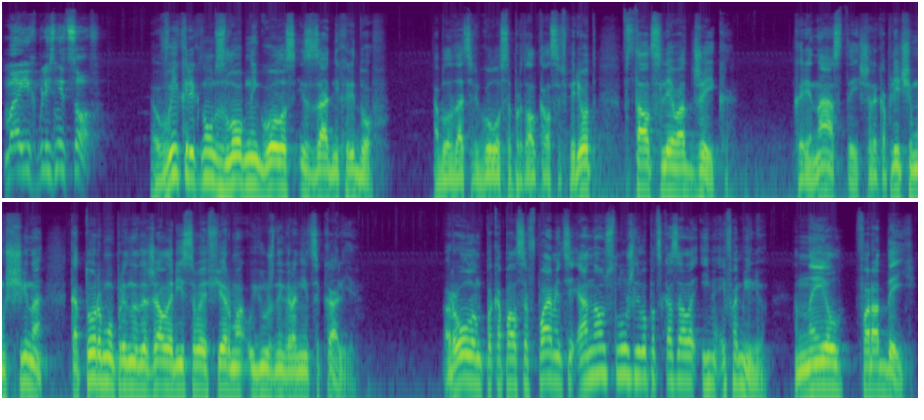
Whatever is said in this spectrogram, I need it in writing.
моих близнецов!» Выкрикнул злобный голос из задних рядов. Обладатель голоса протолкался вперед, встал слева от Джейка. Коренастый, широкоплечий мужчина, которому принадлежала рисовая ферма у южной границы Кальи. Роланд покопался в памяти, и она услужливо подсказала имя и фамилию. Нейл Фарадей.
